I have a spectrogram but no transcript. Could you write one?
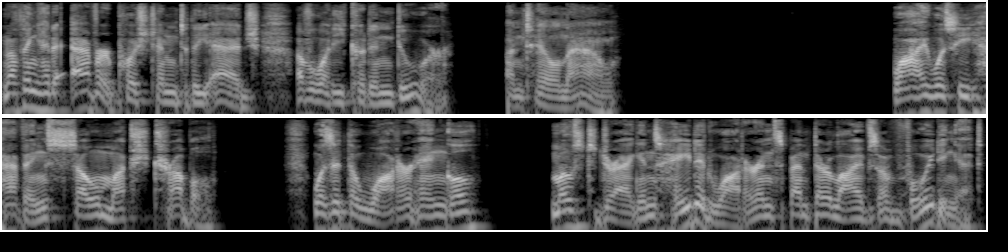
Nothing had ever pushed him to the edge of what he could endure until now. Why was he having so much trouble? Was it the water angle? Most dragons hated water and spent their lives avoiding it.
